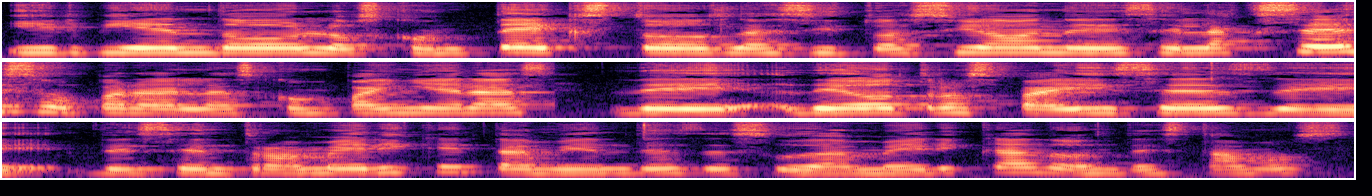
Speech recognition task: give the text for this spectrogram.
ir viendo los contextos, las situaciones, el acceso para las compañeras de, de otros países de, de Centroamérica y también desde Sudamérica, donde estamos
